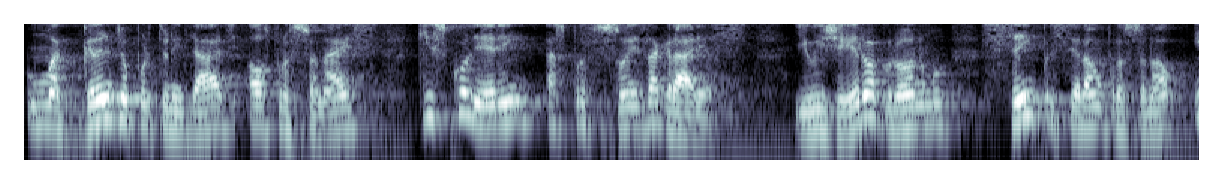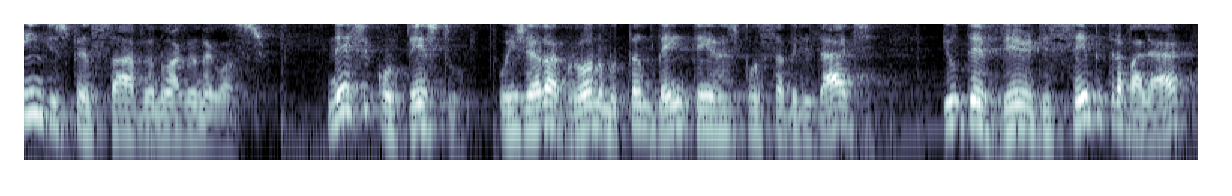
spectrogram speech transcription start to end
uma grande oportunidade aos profissionais que escolherem as profissões agrárias e o engenheiro agrônomo sempre será um profissional indispensável no agronegócio. Nesse contexto, o engenheiro agrônomo também tem a responsabilidade e o dever de sempre trabalhar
